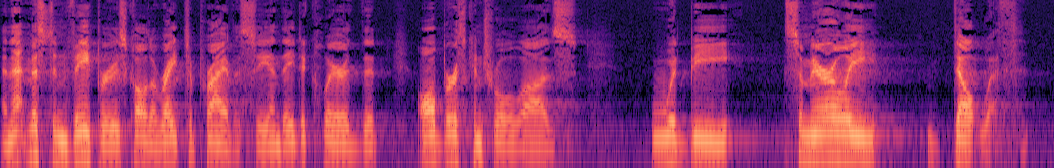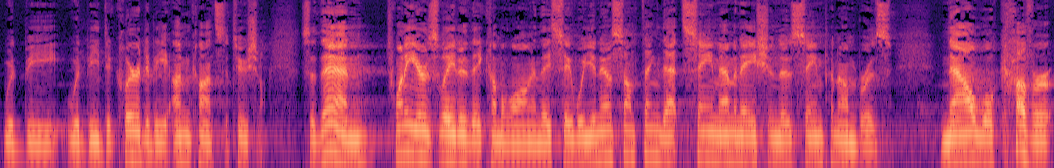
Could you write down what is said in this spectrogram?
And that mist and vapor is called a right to privacy, and they declared that all birth control laws would be summarily dealt with would be, would be declared to be unconstitutional. So then, 20 years later, they come along and they say, well, you know something? That same emanation, those same penumbras, now will cover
